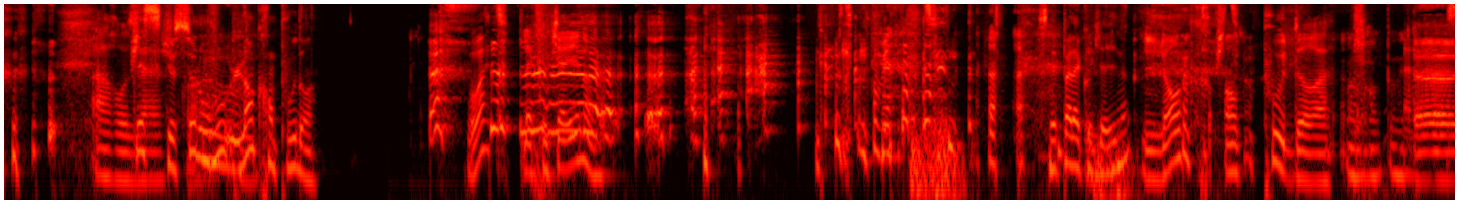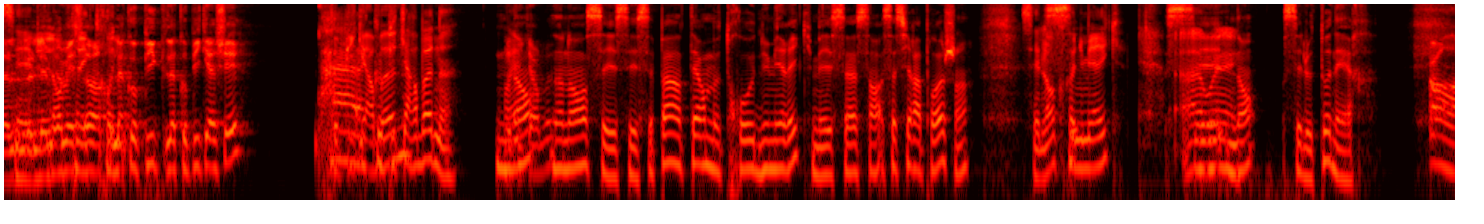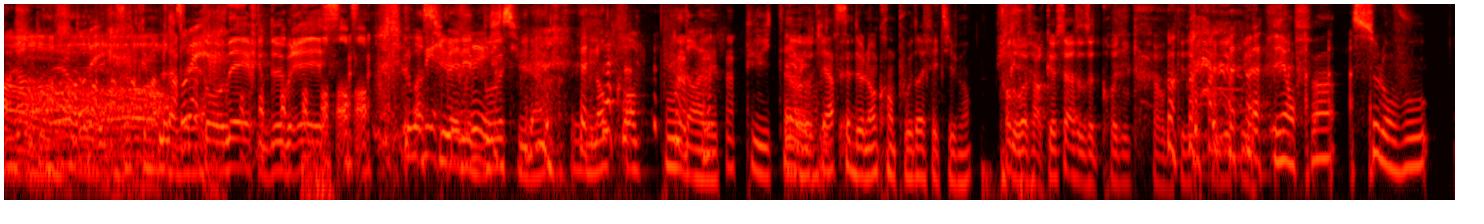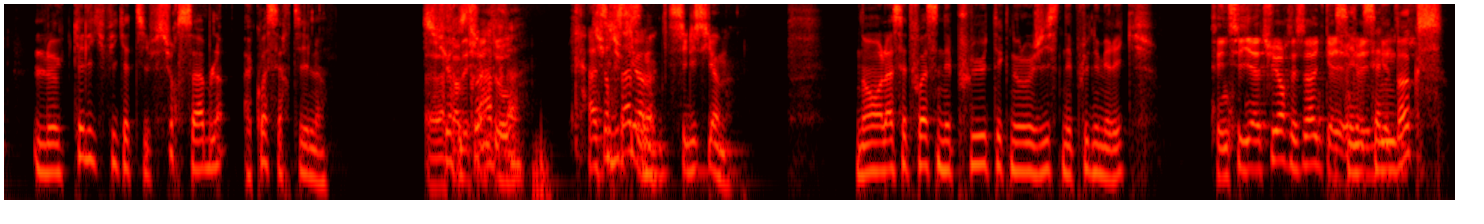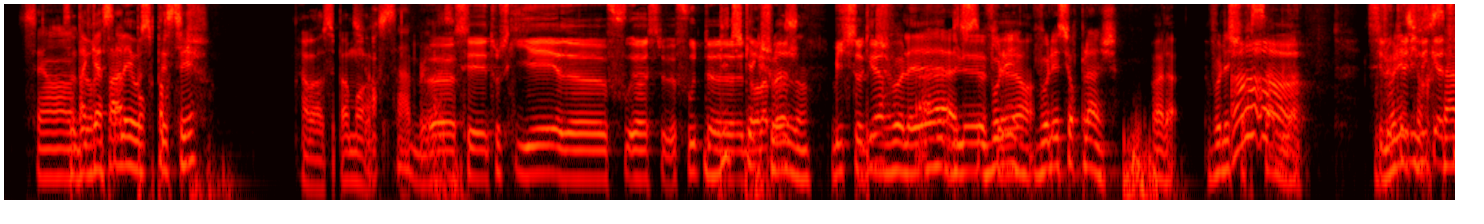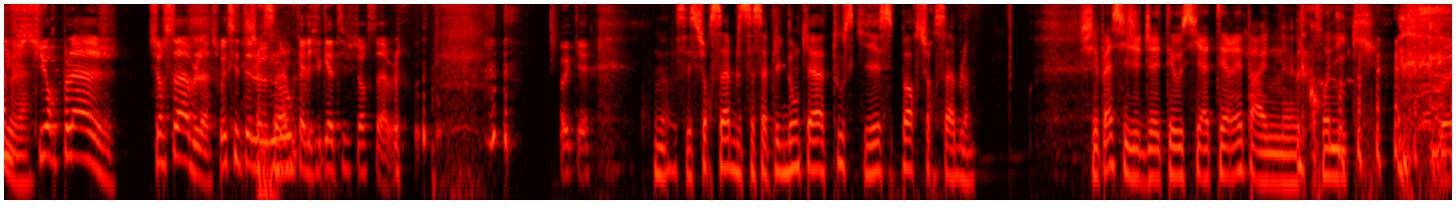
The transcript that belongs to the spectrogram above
Arrosage. Qu'est-ce que quoi. selon vous, l'encre en poudre? What? La cocaïne? Ce n'est pas la cocaïne. L'encre en poudre. Euh, c'est le- l'encre électronique. la copie, la copie cachée Ah, carbone. Copie carbone. Non, carbone non, non, c'est c'est c'est pas un terme trop numérique, mais ça ça, ça s'y rapproche. Hein. C'est l'encre C'est- numérique Ah ouais. non, c'est le tonnerre. Le tonnerre. Tonnerre de Brest. Oh, celui-là, il est beau, celui-là. L'encre en poudre, mais putain. Et oui, car c'est de l'encre en poudre, effectivement. Je crois qu'on devrait faire que ça sur cette chronique. Et enfin, selon vous, le qualificatif sur sable, à quoi sert-il Euh, à Sur faire des sable. châteaux. Ah, Sur silicium. Silicium. Non, là, cette fois, ce n'est plus technologie, ce n'est plus numérique. C'est une signature, c'est ça une C'est une sandbox C'est un ça bac devrait à sable pour tester sportifs. Ah bah, c'est pas moi. Sur sable. Euh, c'est tout ce qui est euh, fo- euh, foot euh, Beach dans quelque la plage. chose. Beach soccer. Beach volley, Ah, beach le sur plage. Voilà. Voler sur Ah sable. C'est le sur qualificatif sur, plage. Sur sable. Je crois que c'était le sable. nom qualificatif sur sable. ok. C'est sur sable, ça s'applique donc à tout ce qui est sport sur sable. Je sais pas si j'ai déjà été aussi atterré par une chronique. Ouais,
